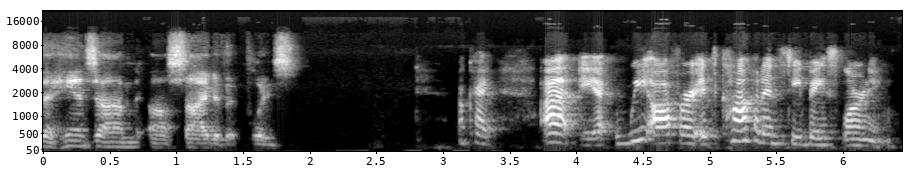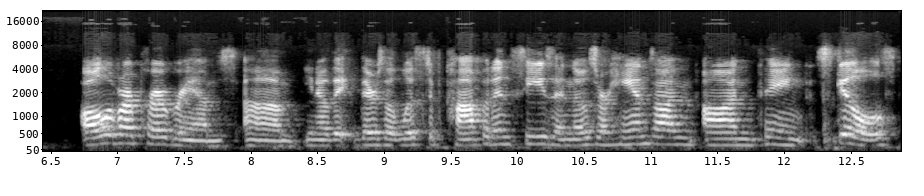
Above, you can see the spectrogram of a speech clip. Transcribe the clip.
the hands-on uh, side of it, please. Okay, uh, yeah, we offer it's competency-based learning. All of our programs, um, you know, they, there's a list of competencies, and those are hands-on on thing skills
